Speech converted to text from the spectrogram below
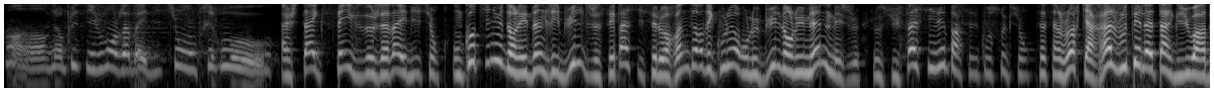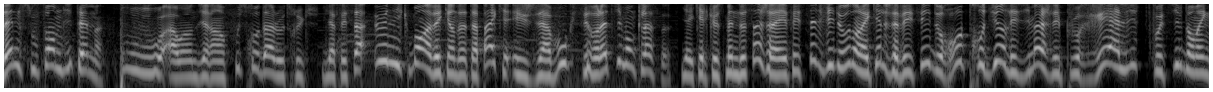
Oh, mais en plus, il joue en Java Edition, frérot. Hashtag save the Java Edition. On continue dans les dingueries builds. Je sais pas si c'est le render des couleurs ou le build en lui-même, mais je, je suis fasciné par cette construction. Ça, c'est un joueur qui a rajouté l'attaque du Warden sous forme d'item. Pouh, Ah ouais, on dirait un Fusroda le truc. Il a fait ça uniquement avec un datapack et j'avoue que c'est relativement classe. Il y a quelques semaines de ça, j'avais fait cette vidéo dans laquelle j'avais essayé de reproduire les images les plus réalistes possibles dans Minecraft.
